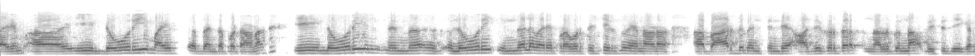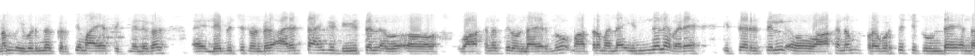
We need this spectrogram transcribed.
കാര്യം ഈ ലോറിയുമായി ബന്ധപ്പെട്ടാണ്. ഈ ലോറിയിൽ നിന്ന് ലോറി ഇന്നലെ വരെ പ്രവർത്തിച്ചിരുന്നു എന്നാണ് ഭാരത് ബെൻസിന്റെ അധികൃതർ നൽകുന്ന വിശദീകരണം. ഇവിടുന്ന് കൃത്യമായ സിഗ്നലുകൾ ലഭിച്ചിട്ടുണ്ട്. അര ടാങ്ക് ഡീസൽ വാഹനത്തിലുണ്ടായിരുന്നു. മാത്രമല്ല ഇന്നലെ വരെ ഇത്തരത്തിൽ വാഹനം പ്രവർത്തിച്ചിട്ടുണ്ട് എന്ന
